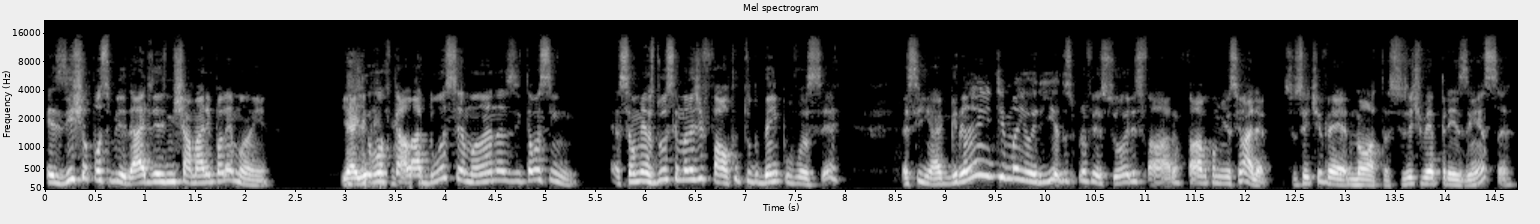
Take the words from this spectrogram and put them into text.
existe a possibilidade de eles me chamarem para a Alemanha. E aí eu vou ficar lá duas semanas, então assim, são minhas duas semanas de falta, tudo bem por você? Assim, a grande maioria dos professores falaram, falavam comigo assim: olha, se você tiver nota, se você tiver presença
